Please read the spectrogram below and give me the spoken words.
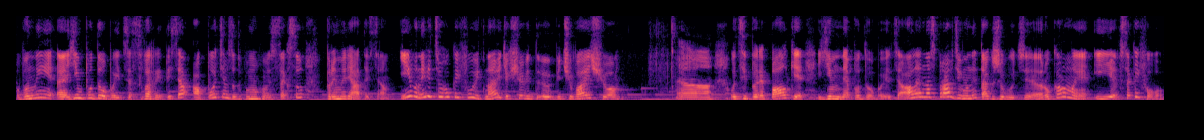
Вони е, їм подобається сваритися, а потім за допомогою сексу примирятися. І вони від цього кайфують, навіть якщо від, е, відчувають, що. Е, Оці перепалки їм не подобаються, але насправді вони так живуть е, роками і все кайфово.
